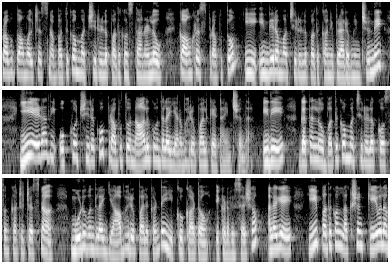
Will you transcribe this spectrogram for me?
ప్రభుత్వం అమలు చేసిన బతుకమ్మ చీరల పథకం స్థానంలో కాంగ్రెస్ ప్రభుత్వం ఈ ఇందిరమ్మ చీరల పథకాన్ని ప్రారంభించింది. ఈ ఏడాది ఒక్కో చీరకు ప్రభుత్వం నాలుగు వందల ఎనభై రూపాయలు కేటాయించింది. ఇది గతంలో బతుకమ్మ చీరల కోసం ఖర్చు చేసిన మూడు వందల యాభై రూపాయల కంటే ఎక్కువ కావటం ఇక్కడ విశేషం. అలాగే ఈ పథకం లక్ష్యం కేవలం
